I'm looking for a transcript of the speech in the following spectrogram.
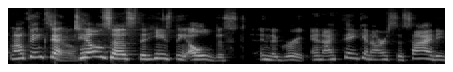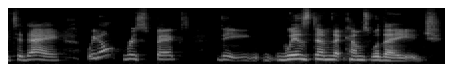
And I think that So- tells us that he's the oldest in the group. And I think in our society today, we don't respect the wisdom that comes with age.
